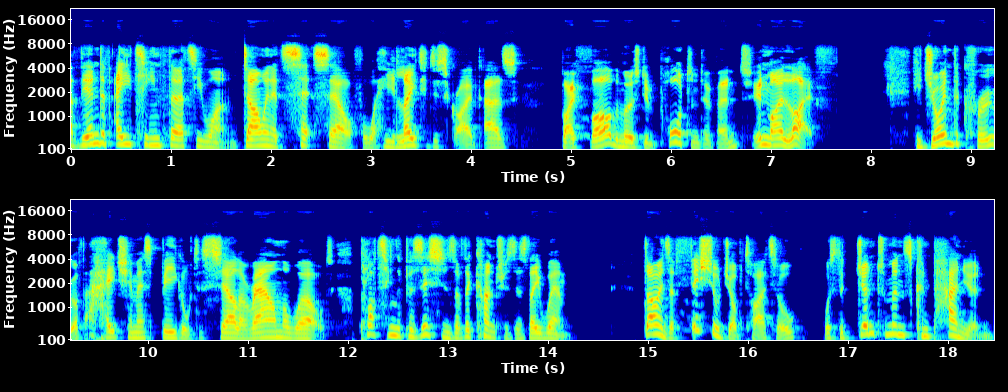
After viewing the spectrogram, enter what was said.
At the end of 1831, Darwin had set sail for what he later described as by far the most important event in my life. He joined the crew of the HMS Beagle to sail around the world, plotting the positions of the countries as they went. Darwin's official job title was the gentleman's companion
